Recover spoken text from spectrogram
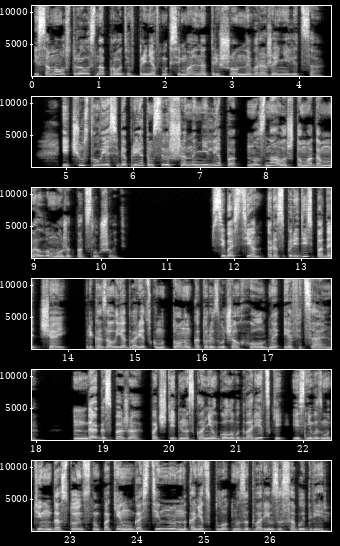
и сама устроилась напротив, приняв максимально отрешенное выражение лица. И чувствовала я себя при этом совершенно нелепо, но знала, что мадам Мелва может подслушивать. «Себастьян, распорядись подать чай», — приказала я дворецкому тоном, который звучал холодно и официально. «Да, госпожа», — почтительно склонил голову дворецкий и с невозмутимым достоинством покинул гостиную, наконец плотно затворив за собой дверь.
